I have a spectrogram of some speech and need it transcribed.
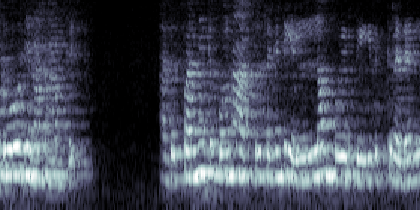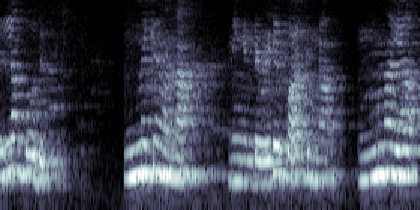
பிரயோஜனம் நமக்கு? அது பண்ணிட்டு போனால் அடுத்த செகண்ட் எல்லாம் போயிடுது இருக்கிறது எல்லாம் போகுது. உண்மைக்கும் அண்ணா நீங்கள் இந்த வீடியோ பார்த்தீங்கன்னா உண்மையாக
